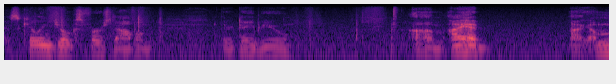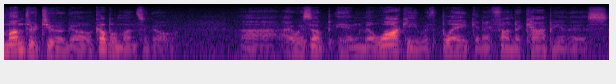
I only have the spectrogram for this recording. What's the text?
this. Killing Joke's first album, their debut. Um, I had, a month or two ago, a couple months ago, uh, I was up in Milwaukee with Blake and I found a copy of this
